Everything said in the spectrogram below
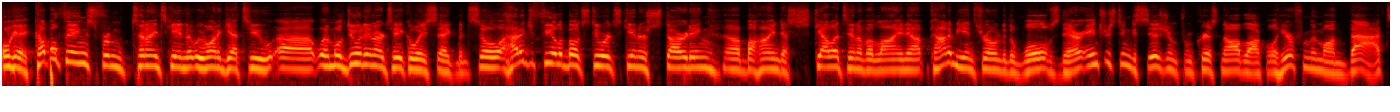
Okay, a couple things from tonight's game that we want to get to, uh, when we'll do it in our takeaway segment. So, how did you feel about Stuart Skinner starting uh, behind a skeleton of a lineup, kind of being thrown to the wolves there? Interesting decision from Kris Knoblauch. We'll hear from him on that.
